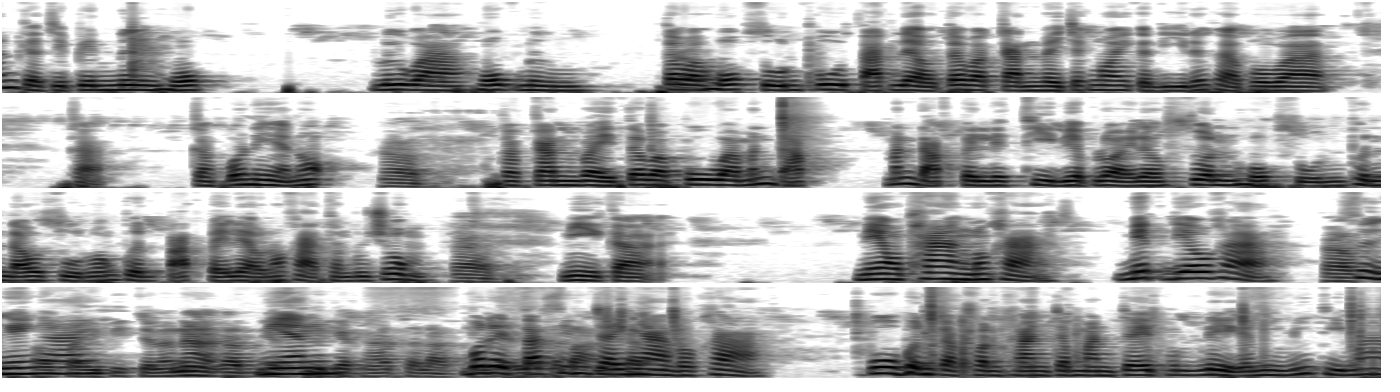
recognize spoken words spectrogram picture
มันก็สิเป็น16หรือว่า61แต่ว่า60ปูตัดแล้ว แต่ว่ากันไว้จักหน้อยก็ดีเด้อค่ะ เพราะว่าก็ก็บ่แน่เนาะครับก็กันไว้แต่ว่าปูว่ามันดับ มันดับไปเลยที่เรียบร้อยแล้วส่วน60เพิ่นเอาสูตรของเพิ่นตัดไปแล้วเนาะค่ะท่านผู้ชมครับนี่ก็แนวทางเนาะค่ะ เม็ดเดียวค่ะครับซื้อง่ายเอไปพิจารณาครับเนียนเรียกหาสลากๆบ่ได้ตัดสินใจรัฐบลยากหรอกค่ะ ปูเพิ่นก็ค่อนข้างจะมั่นใจผลเลขอันนี้มีที่มา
